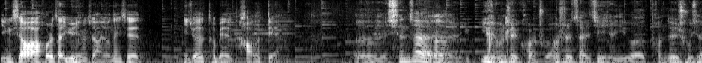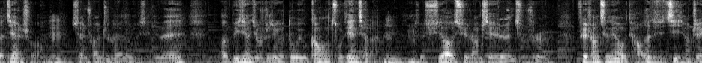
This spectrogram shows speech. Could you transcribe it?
营销啊，或者在运营上有哪些你觉得特别好的点？呃，现在嗯。运营这块儿主要是在进行一个团队初期的建设、嗯。宣传之类的东西，因为呃，毕竟就是这个队伍刚组建起来，嗯就需要去让这些人就是非常井井有条的去进行这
